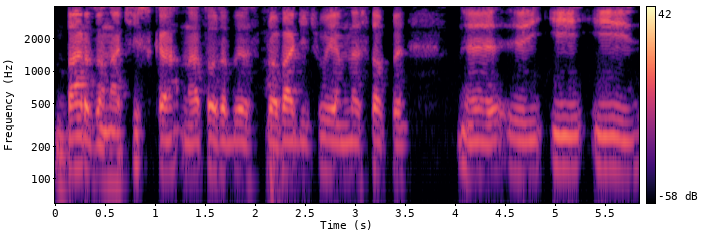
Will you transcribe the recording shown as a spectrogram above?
bardzo naciska na to, żeby wprowadzić ujemne stopy. I, I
